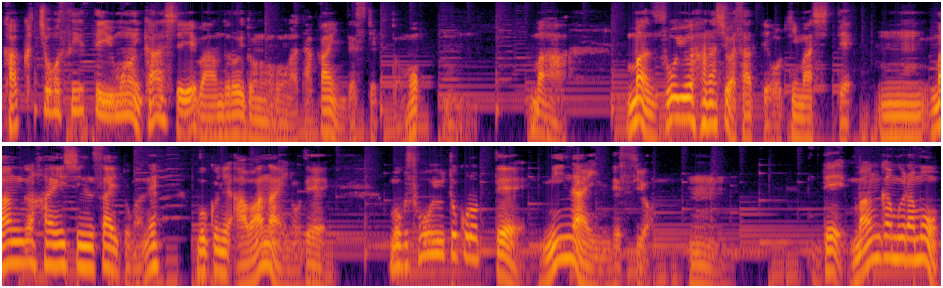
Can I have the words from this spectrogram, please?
拡張性っていうものに関して言えばアンドロイドの方が高いんですけれども、うん、まあ、まあ、そういう話はさておきまして、うん、漫画配信サイトがね、僕に合わないので、僕そういうところって見ないんですよ。うん。で、漫画村も、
